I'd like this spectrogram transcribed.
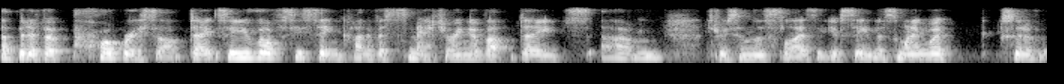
a bit of a progress update. So you've obviously seen kind of a smattering of updates um, through some of the slides that you've seen this morning. We're sort of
